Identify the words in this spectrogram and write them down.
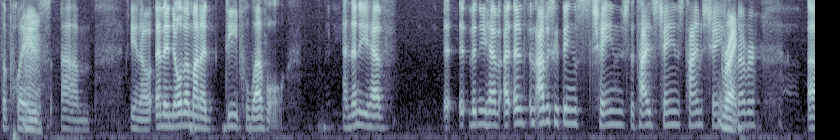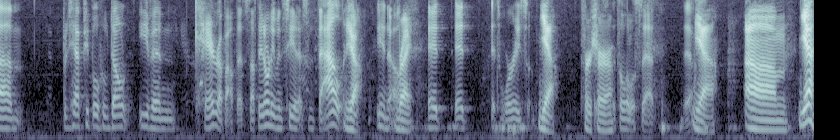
the plays, mm. um, you know, and they know them on a deep level, and then you have. Then you have, and, and obviously things change. The tides change, times change, right. whatever. Um, but you have people who don't even care about that stuff. They don't even see it as valid. Yeah. You know. Right. It it it's worrisome. Yeah, for sure. It's, a little sad. Yeah. Yeah. Um yeah,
